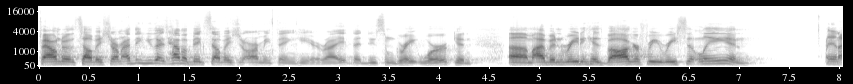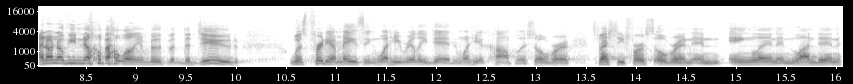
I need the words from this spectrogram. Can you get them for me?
founder of the Salvation Army. I think you guys have a big Salvation Army thing here, right? That do some great work. And um, I've been reading his biography recently, and and I don't know if you know about William Booth, but the dude was pretty amazing what he really did and what he accomplished over, especially first over in, in England and London.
